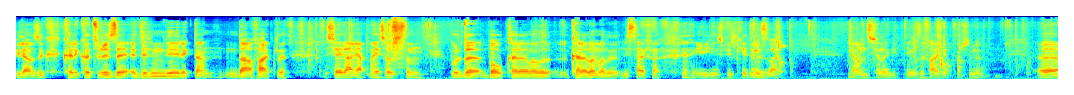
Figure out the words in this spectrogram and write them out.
birazcık karikatürize edelim diyerekten daha farklı şeyler yapmaya çalıştım. Burada bol karalamalı, karalamalı bir sayfa. İlginç bir kedimiz var yanlış yana gittiğimizi fark ettim şimdi. Ee,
